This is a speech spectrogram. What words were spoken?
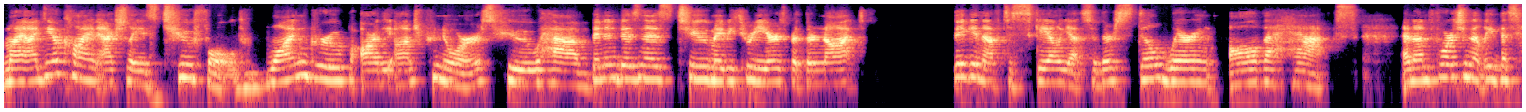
My ideal client actually is twofold. One group are the entrepreneurs who have been in business two, maybe three years, but they're not big enough to scale yet. So they're still wearing all the hats. And unfortunately, this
